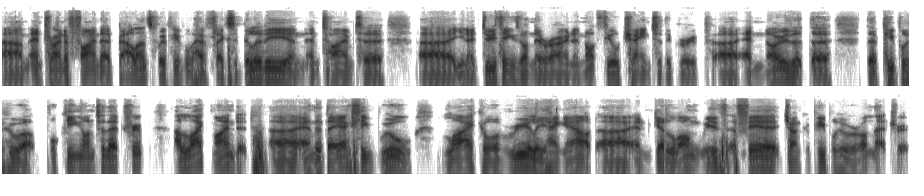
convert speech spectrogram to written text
Um, and trying to find that balance where people have flexibility and, and time to, uh, you know, do things on their own and not feel chained to the group uh, and know that the, the people who are booking onto that trip are like-minded uh, and that they actually will like or really hang out uh, and get along with a fair chunk of people who are on that trip.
